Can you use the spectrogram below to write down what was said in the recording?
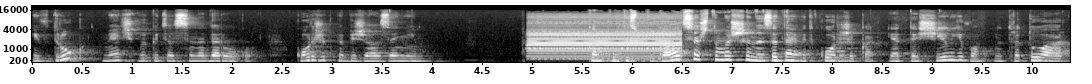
и вдруг мяч выкатился на дорогу. Коржик побежал за ним. Компот испугался, что машина задавит Коржика и оттащил его на тротуар.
